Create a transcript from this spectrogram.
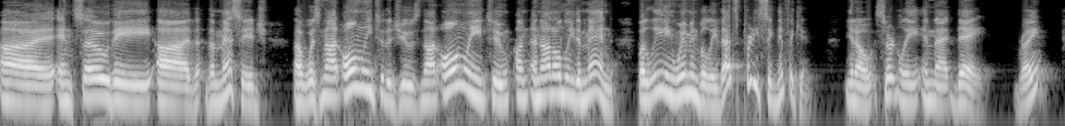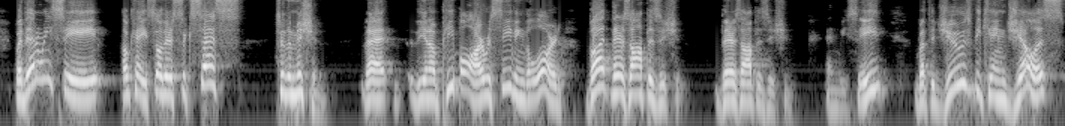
Uh, and so the, uh, the, the, message uh, was not only to the Jews, not only to, and not only to men, but leading women believe. That's pretty significant, you know, certainly in that day, right? But then we see, okay, so there's success to the mission that, you know, people are receiving the Lord, but there's opposition. There's opposition. And we see, but the Jews became jealous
